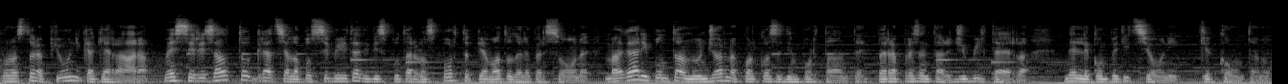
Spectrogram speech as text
con una storia più unica che rara, messa in risalto grazie alla possibilità di disputare lo sport più amato dalle persone, magari puntando un giorno a qualcosa di importante per rappresentare Gibilterra nelle competizioni che contano.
